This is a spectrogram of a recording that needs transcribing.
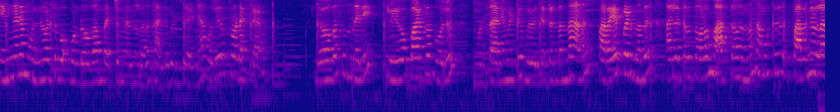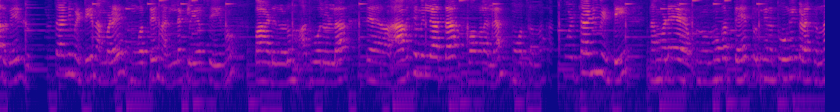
എങ്ങനെ മുന്നോട്ട് കൊണ്ടുപോകാൻ പറ്റും എന്നുള്ളത് കണ്ടുപിടിച്ചു കഴിഞ്ഞാൽ ഒരു പ്രൊഡക്റ്റാണ് ലോകസുന്ദരി ക്ലിയോപാട്ര പോലും മുൾത്താനി മിട്ടി ഉപയോഗിച്ചിട്ടുണ്ടെന്നാണ് പറയപ്പെടുന്നത്. അതിൽ എത്രത്തോളം വാസ്തവമെന്ന് നമുക്ക് പറഞ്ഞുള്ള അറിവേ ഉള്ളൂ. മുൾത്താനി മിട്ടി നമ്മുടെ മുഖത്തെ നല്ല ക്ലിയർ ചെയ്യുന്നു. പാടുകളും അതുപോലുള്ള ആവശ്യമില്ലാത്ത സംഭവങ്ങളെല്ലാം മുഖത്തുനിന്ന് മുൾത്താണി മിട്ടി നമ്മുടെ മുഖത്തെ ഇങ്ങനെ തൂങ്ങിക്കിടക്കുന്ന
